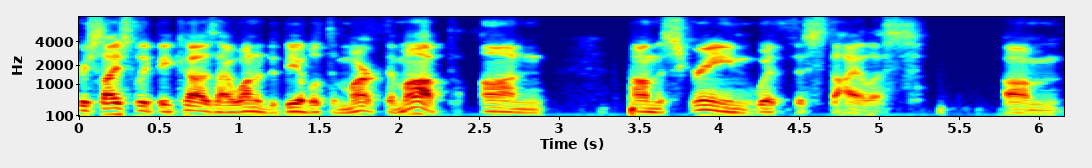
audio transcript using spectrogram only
precisely because I wanted to be able to mark them up on on the screen with the stylus. Um,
